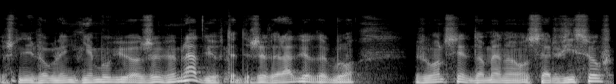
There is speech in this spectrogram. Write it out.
Już nie, w ogóle nikt nie mówił o żywym radiu wtedy. Żywe radio to było wyłącznie domeną serwisów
